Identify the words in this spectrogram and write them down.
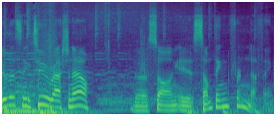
You're listening to Rationale. The song is Something for Nothing.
